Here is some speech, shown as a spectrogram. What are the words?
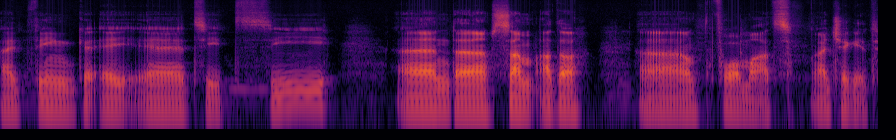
I think AATC and uh, some other uh, formats. I check it.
